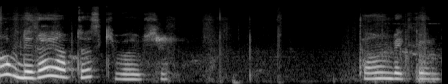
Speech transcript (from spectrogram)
Abi neden yaptınız ki böyle bir şey? Tamam bekliyorum.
